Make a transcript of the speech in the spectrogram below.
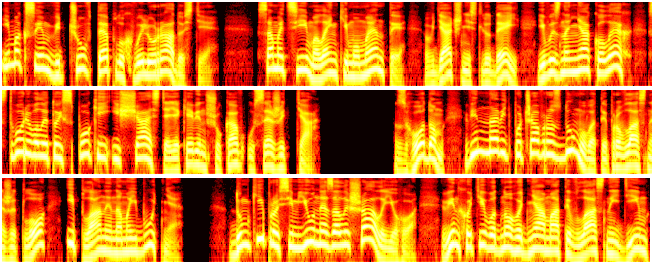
і Максим відчув теплу хвилю радості. Саме ці маленькі моменти, вдячність людей і визнання колег створювали той спокій і щастя, яке він шукав усе життя. Згодом він навіть почав роздумувати про власне житло і плани на майбутнє. Думки про сім'ю не залишали його. Він хотів одного дня мати власний дім,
